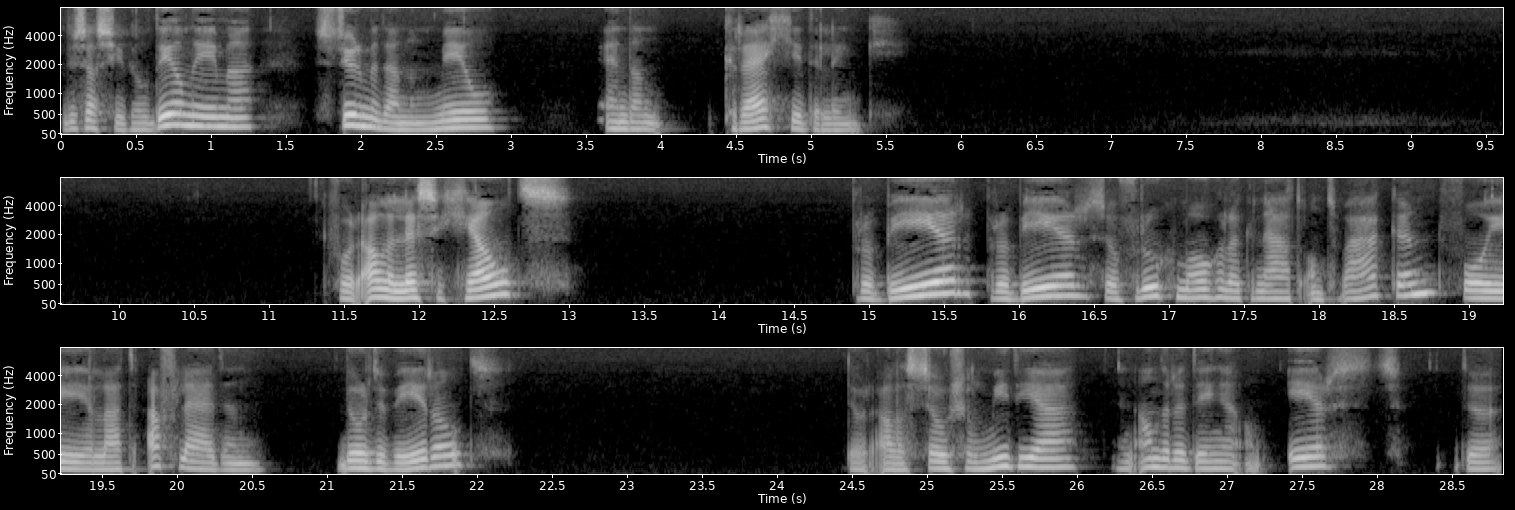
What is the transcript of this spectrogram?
Dus als je wil deelnemen, stuur me dan een mail en dan krijg je de link. Voor alle lessen geldt. Probeer, probeer zo vroeg mogelijk na het ontwaken, voor je je laat afleiden door de wereld, door alle social media en andere dingen, om eerst de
